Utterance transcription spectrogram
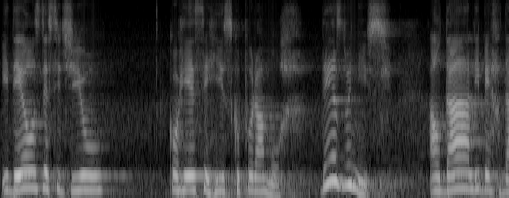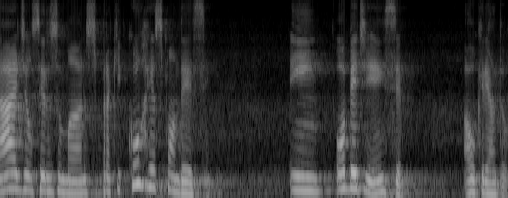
E Deus decidiu correr esse risco por amor, desde o início ao dar liberdade aos seres humanos para que correspondessem em obediência ao Criador.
